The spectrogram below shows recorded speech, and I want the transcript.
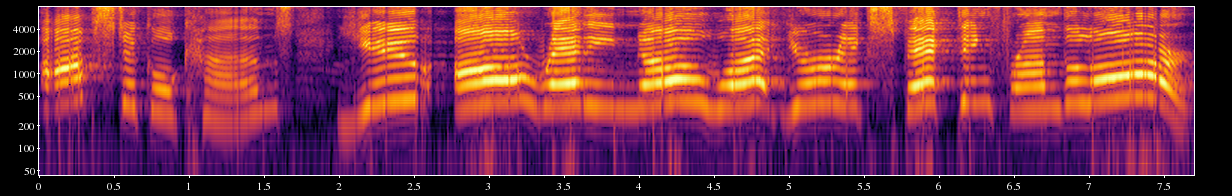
obstacle comes, you already know what you're expecting from the Lord.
